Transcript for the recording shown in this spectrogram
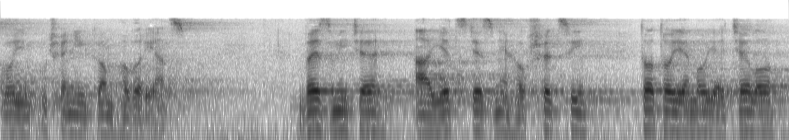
svojim učeníkom hovoriac. Vezmite a jedzte z neho všetci, toto je moje telo,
